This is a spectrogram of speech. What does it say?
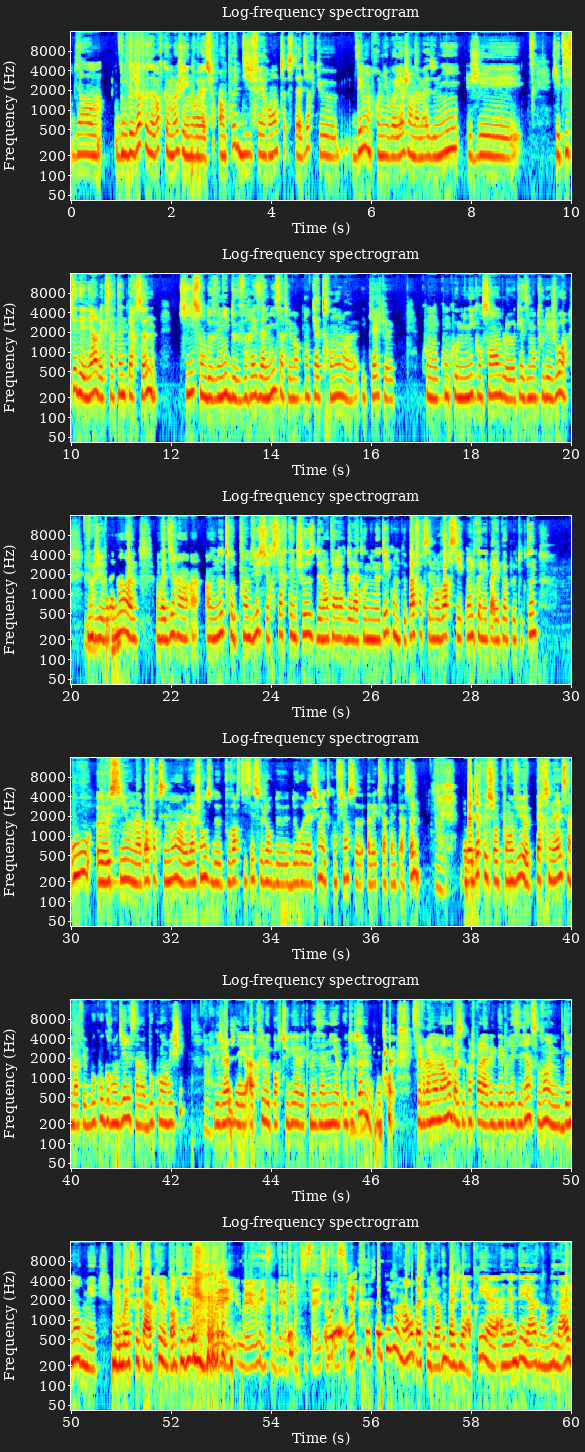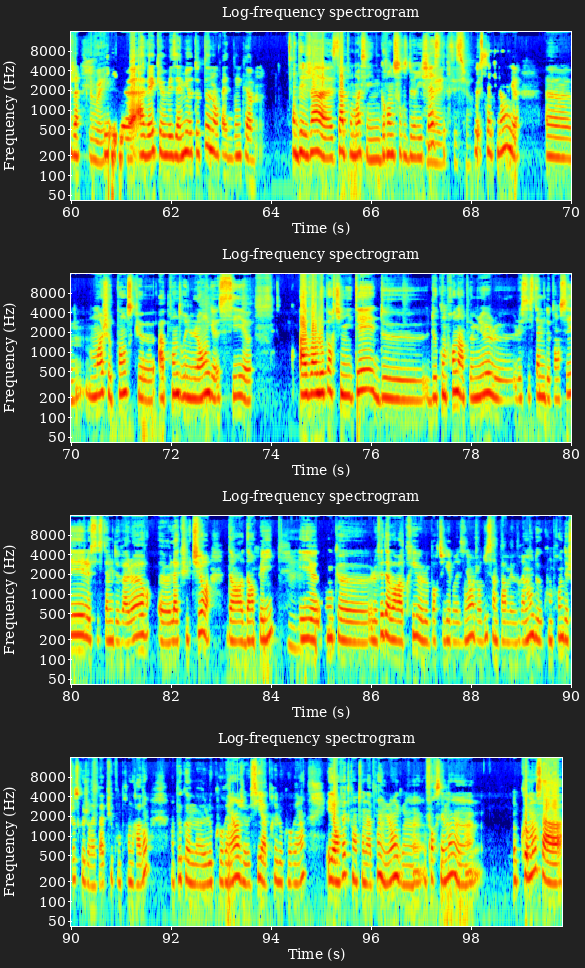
Bien, donc déjà, faut savoir que moi, j'ai une relation un peu différente. C'est-à-dire que dès mon premier voyage en Amazonie, j'ai j'ai tissé des liens avec certaines personnes qui sont devenues de vrais amis. Ça fait maintenant quatre ans euh, et quelques qu'on communique ensemble euh, quasiment tous les jours. Donc j'ai vraiment, euh, on va dire, un, un, autre point de vue sur certaines choses de l'intérieur de la communauté qu'on ne peut pas forcément voir si on ne connaît pas les peuples autochtones ou euh, si on n'a pas forcément euh, la chance de pouvoir tisser ce genre de, de relation et de confiance euh, avec certaines personnes. On va dire que sur le point de vue personnel, ça m'a fait beaucoup grandir et ça m'a beaucoup enrichi. Déjà, j'ai appris le portugais avec mes amis autochtones. Donc, c'est vraiment marrant parce que quand je parle avec des Brésiliens, souvent ils me demandent mais, mais où est-ce que tu as appris le portugais? Oui, ouais, ouais, c'est un bel apprentissage, ça sûr. Et je trouve ça toujours marrant parce que je leur dis bah, je l'ai appris euh, à l'Aldea, dans le village, et, euh, avec mes amis autochtones en fait. Donc, euh, déjà, ça pour moi, c'est une grande source de richesse. c'est sûr. Cette langue, euh, moi, je pense que apprendre une langue, c'est euh, avoir l'opportunité de, de comprendre un peu mieux le, le, système de pensée, le système de valeurs, euh, la culture d'un pays. Mhm. Et euh, donc, le fait d'avoir appris le portugais brésilien aujourd'hui, ça me permet vraiment de comprendre des choses que j'aurais pas pu comprendre avant. Un peu comme le coréen, j'ai aussi appris le coréen. Et en fait, quand on apprend une langue, on, forcément, on, on commence à,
